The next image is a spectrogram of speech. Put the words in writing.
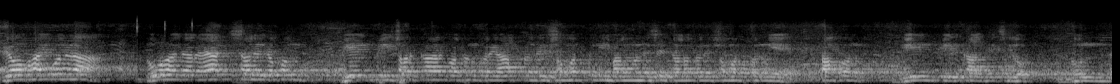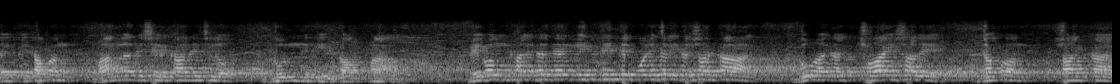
প্রিয় ভাই বোনেরা দু হাজার এক সালে যখন বিএনপি সরকার গঠন করে আপনাদের সমর্থন নিয়ে বাংলাদেশের জনগণের সমর্থন নিয়ে তখন বিএনপির কাঁধে ছিল দুর্নীতি, তখন বাংলাদেশের কাঁধে ছিল দুর্নীতির তকমা। বেগম খালেদা জিয়ার নেতৃত্বে পরিচালিত সরকার দু হাজার ছয় সালে যখন সরকার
